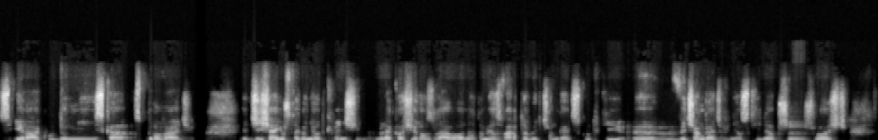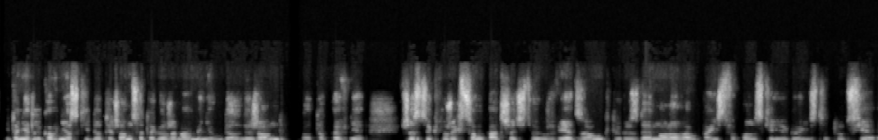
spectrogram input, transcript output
z Iraku do Mińska sprowadził. Dzisiaj już tego nie odkręcimy. Mleko się rozlało, natomiast warto wyciągać skutki, y, wyciągać wnioski na przyszłość i to nie tylko wnioski dotyczące dotyczące tego, że mamy nieudolny rząd, bo to pewnie wszyscy, którzy chcą patrzeć, to już wiedzą, który zdemolował państwo polskie, jego instytucje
